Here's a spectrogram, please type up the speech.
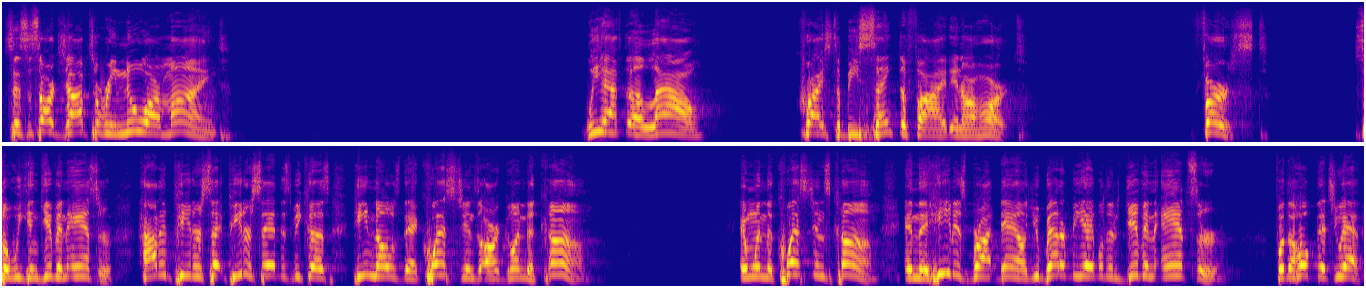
since it's our job to renew our mind, we have to allow Christ to be sanctified in our heart first so we can give an answer. How did Peter say? Peter said this because he knows that questions are going to come. And when the questions come and the heat is brought down, you better be able to give an answer for the hope that you have.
